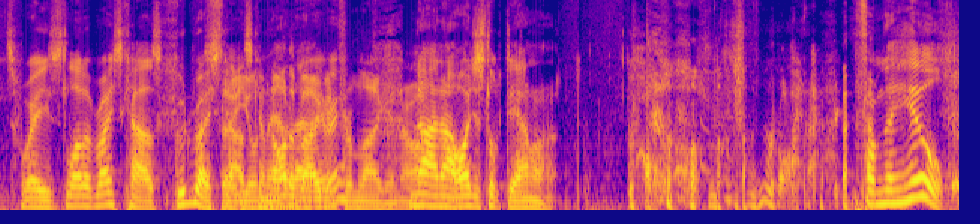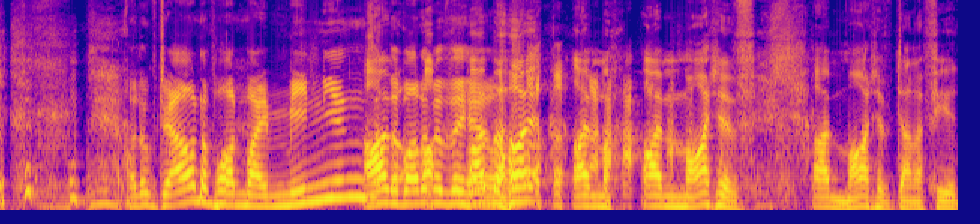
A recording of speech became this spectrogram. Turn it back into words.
it's where there's a lot of race cars, good race So cars. you're come not out of a that bogan area. from Logan, all No, right. no, I just looked down on it. From the hill. I look down upon my minions at the bottom of the hill. I, I, I, I might have, I might have done a few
